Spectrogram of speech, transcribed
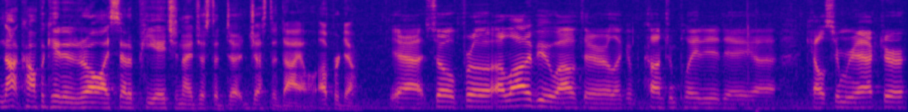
not complicated at all. I set a pH and I just ad- adjust a dial, up or down. Yeah, so for a lot of you out there, like have contemplated a uh, calcium reactor,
